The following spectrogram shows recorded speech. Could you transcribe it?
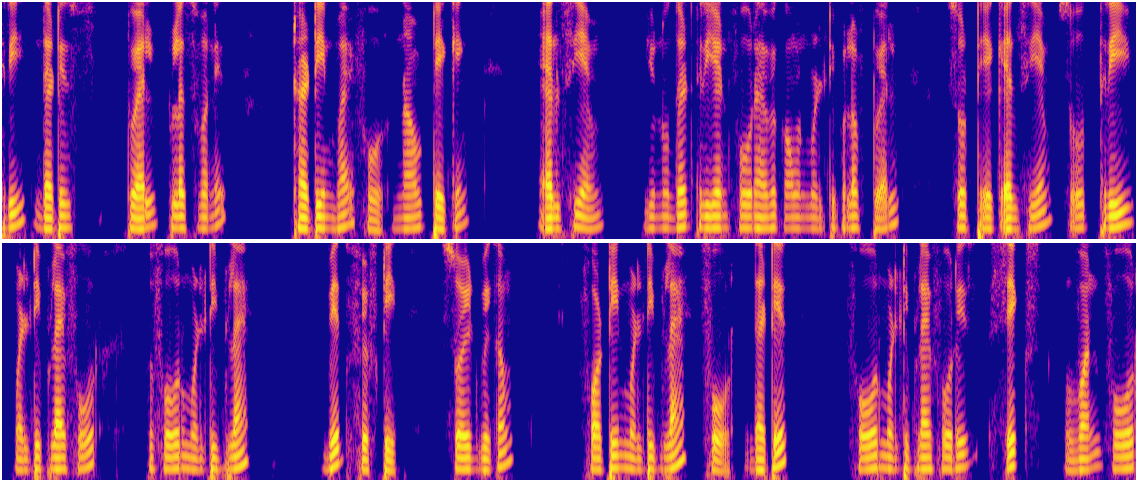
3 that is 12 plus 1 is 13 by 4 now taking LCM you know that 3 and 4 have a common multiple of 12 so take LCM so 3 multiply 4 so 4 multiply with 15 so it become 14 multiply 4 that is 4 multiply 4 is 6 1 4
